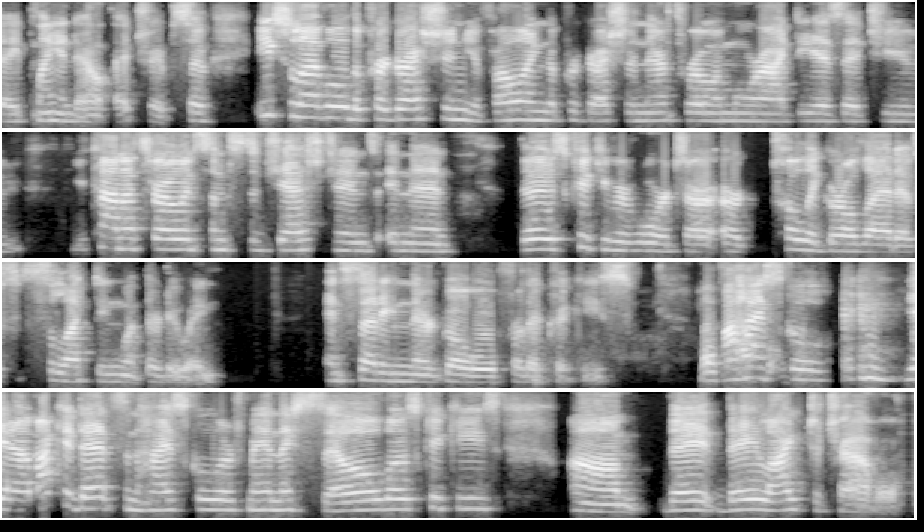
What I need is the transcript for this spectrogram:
they planned out that trip. So each level, the progression, you're following the progression, they're throwing more ideas at you. You kind of throw in some suggestions, and then those cookie rewards are, are totally girl led of selecting what they're doing and setting their goal for their cookies. That's my awesome. high school, yeah, my cadets and high schoolers, man, they sell those cookies. Um, they they like to travel,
